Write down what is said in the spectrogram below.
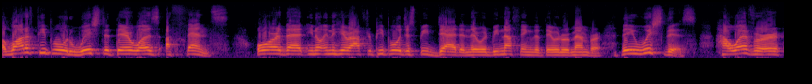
A lot of people would wish that there was a fence or that you know in the hereafter people would just be dead and there would be nothing that they would remember. They wish this. However,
